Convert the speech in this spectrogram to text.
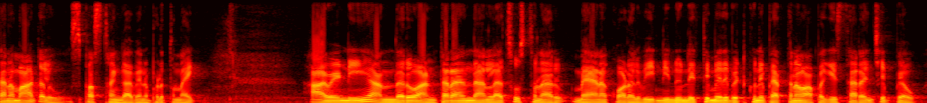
తన మాటలు స్పష్టంగా వినపడుతున్నాయి. ఆవిడ్ని అందరూ అంటరాని దానిలా చూస్తున్నారు. మేనకోడలివి నిన్ను నెత్తి మీద పెట్టుకుని పెత్తనం అప్పగిస్తారని చెప్పావు.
